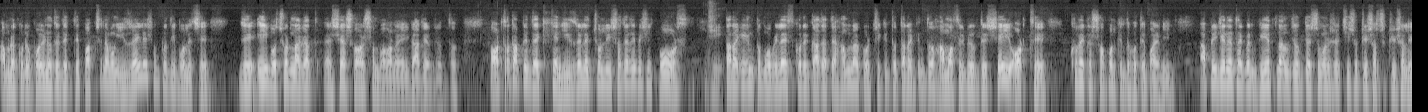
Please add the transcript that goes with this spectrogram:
আমরা কোনো পরিণতি দেখতে পাচ্ছি না এবং ইসরায়েলের সম্প্রতি বলেছে যে এই বছর নাগাদ শেষ হওয়ার সম্ভাবনা নেই গাজার যুদ্ধ। অর্থাৎ আপনি দেখেন যে ইসরায়েলের চল্লিশ হাজারের বেশি ফোর্স তারা কিন্তু মোবিলাইজ করে গাজাতে হামলা করছে কিন্তু তারা কিন্তু হামাসের বিরুদ্ধে সেই অর্থে খুব একটা সফল কিন্তু হতে পারেনি। আপনি জেনে থাকবেন ভিয়েতনাম যুদ্ধের সময় উনিশশো ছেষট্টি সাতষট্টি সালে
